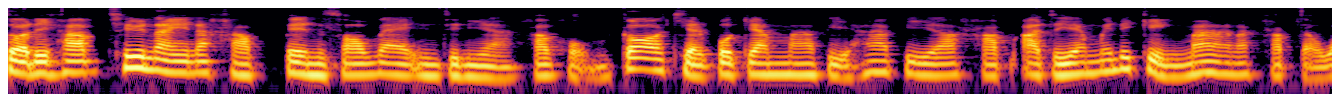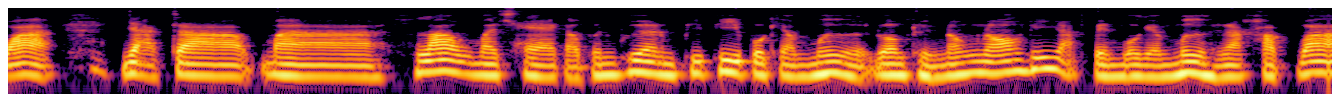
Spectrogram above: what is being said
สวัสดีครับ ชื่อนนะครับ เป็นซอฟต์แวร์เอนจิเนียร์ครับผม ก็เขียนโปรแกรมมา 4-5 ปีแล้วครับ อาจจะยังไม่ได้เก่งมากนะครับ แต่ว่าอยากจะมาเล่ามาแชร์กับเพื่อนๆ พี่ๆ โปรแกรมเมอร์ รวมถึงน้องๆ ที่อยากเป็นโปรแกรมเมอร์นะครับ ว่า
